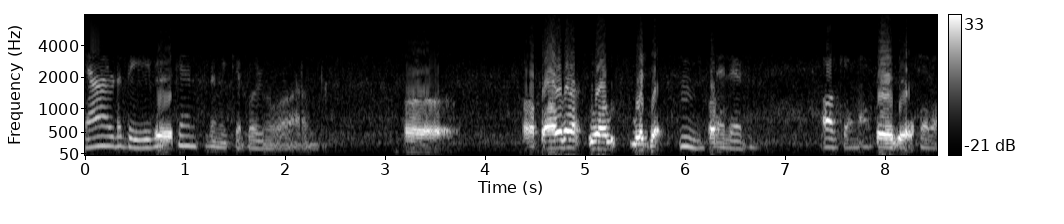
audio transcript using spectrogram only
ഞാൻ അവിടെ ദേവി സ്കാൻസിന് മിക്കപ്പോഴും പോവാറുണ്ട്. ഓക്കെ ശരി. ശരി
